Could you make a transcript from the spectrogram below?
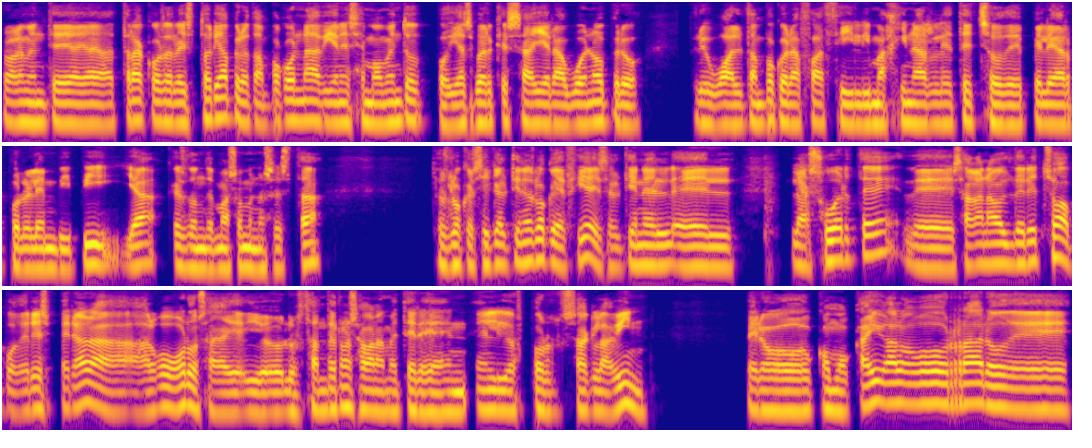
probablemente atracos de la historia, pero tampoco nadie en ese momento podías ver que Sai era bueno, pero, pero igual tampoco era fácil imaginarle techo de pelear por el MVP ya, que es donde más o menos está. Entonces, lo que sí que él tiene es lo que decíais, él tiene el, la suerte de, se ha ganado el derecho a poder esperar a, algo gordo. O sea, los Thunder no se van a meter en, líos por Zach Lavin. Pero como caiga algo raro de,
